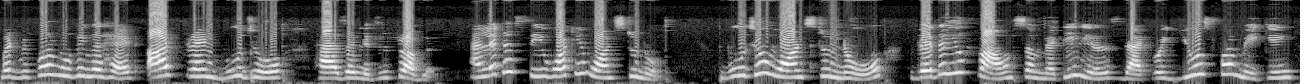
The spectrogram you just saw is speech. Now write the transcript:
But before moving ahead, our friend Boojho has a little problem. And let us see what he wants to know. Boojho wants to know whether you found some materials that were used for making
